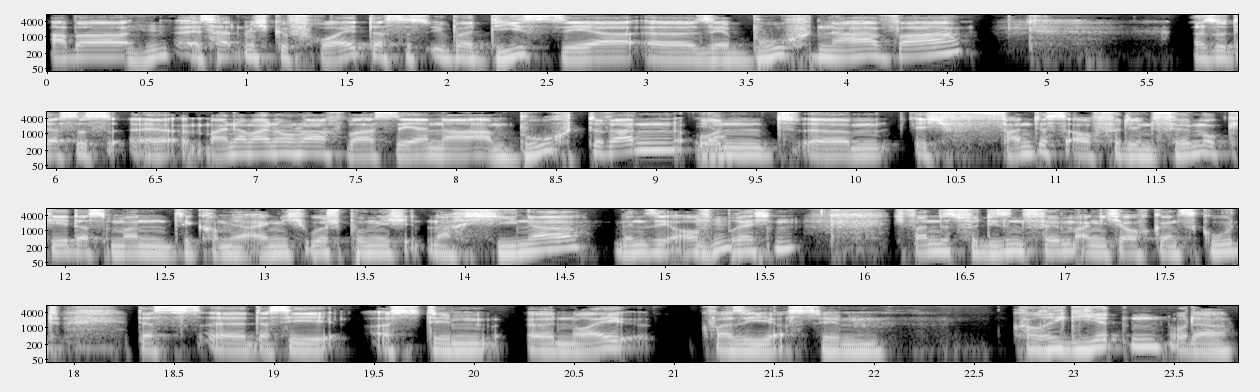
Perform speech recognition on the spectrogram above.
aber Mhm. es hat mich gefreut, dass es überdies sehr, äh, sehr buchnah war. Also das ist äh, meiner Meinung nach war es sehr nah am Buch dran Ja. und ähm, ich fand es auch für den Film okay, dass man, sie kommen ja eigentlich ursprünglich nach China, wenn sie aufbrechen. Ich fand es für diesen Film eigentlich auch ganz gut, dass äh, dass sie aus dem äh, neu quasi aus dem korrigierten oder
